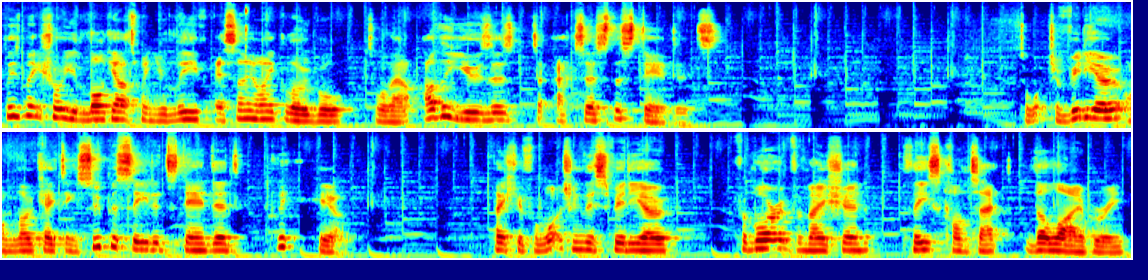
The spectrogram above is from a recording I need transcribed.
Please make sure you log out when you leave SAI Global to allow other users to access the standards. To watch a video on locating superseded standards, click here. Thank you for watching this video. For more information, please contact the library.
